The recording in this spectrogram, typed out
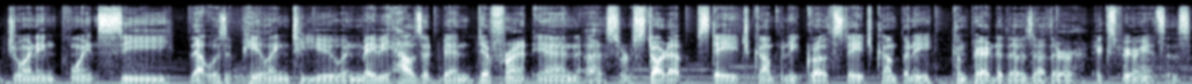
joining Point C that was appealing to you? And maybe how's it been different in a sort of startup stage company, growth stage company, compared to those other experiences?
